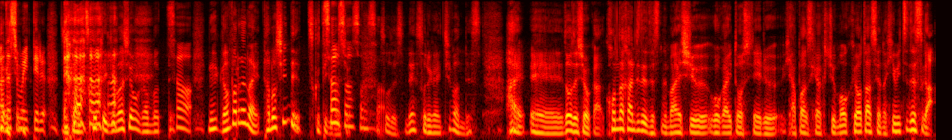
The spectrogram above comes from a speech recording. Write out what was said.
私も言ってる。時間作っていきましょう、頑張って。そう。ね、頑張らない。楽しんで作っていきそうましょう。そうそうそう。そうですね。それが一番です。はい。えー、どうでしょうか。こんな感じでですね、毎週ご回答している100発100中目標達成の秘密ですが、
